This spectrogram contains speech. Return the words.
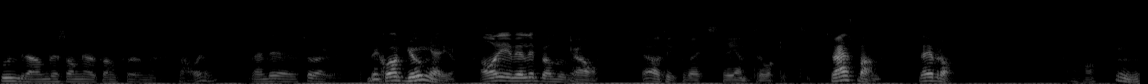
hundra andra sångare framför den här. Ja, ja. Men det, så är det. Det är skönt gung är det ju. Ja det är väldigt bra gung. Ja. Jag tyckte det var extremt tråkigt. Svenskt band. Det är bra. Mm.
